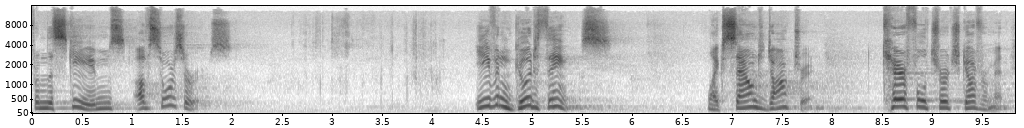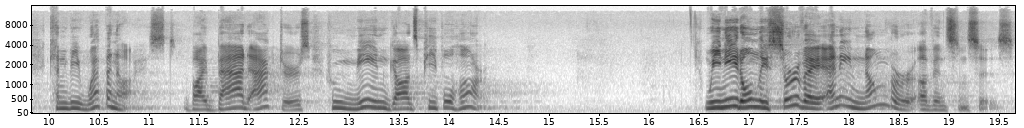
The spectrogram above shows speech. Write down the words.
from the schemes of sorcerers. Even good things like sound doctrine Careful church government can be weaponized by bad actors who mean God's people harm. We need only survey any number of instances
